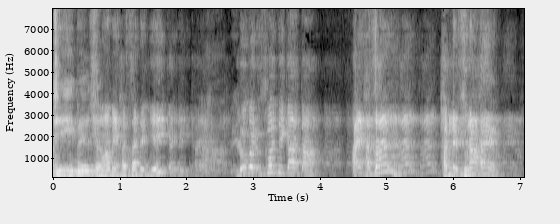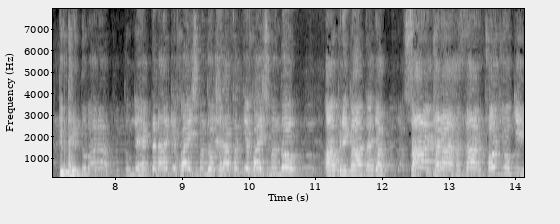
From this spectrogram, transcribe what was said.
جی بے شک۔ امام حسن نے یہی کر کے دکھایا ہے۔ لوگوں نے اس وقت بھی کہا تھا اے حسن ہم نے سنا ہے کہ پھر دوبارہ تم جو ہے اقتدار کے خواہش مند ہو خلافت کے خواہش مند ہو آپ نے کہا تھا جب ساٹھ ہزار فوجیوں کی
